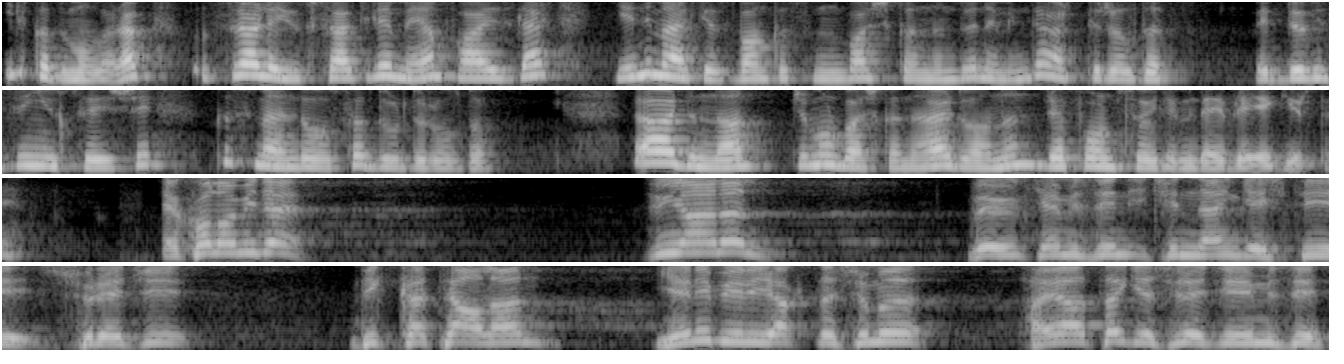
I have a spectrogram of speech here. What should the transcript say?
İlk adım olarak ısrarla yükseltilemeyen faizler yeni Merkez Bankası'nın başkanının döneminde arttırıldı ve dövizin yükselişi kısmen de olsa durduruldu. Ve ardından Cumhurbaşkanı Erdoğan'ın reform söylemi devreye girdi. Ekonomide dünyanın ve ülkemizin içinden geçtiği süreci dikkate alan yeni bir yaklaşımı hayata geçireceğimizi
